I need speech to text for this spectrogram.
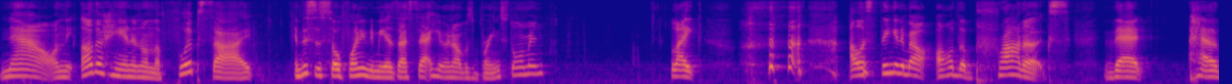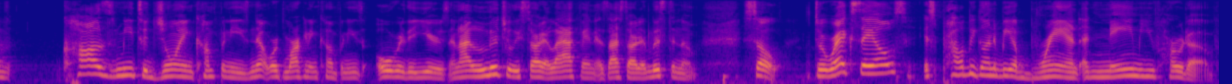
Now, on the other hand, and on the flip side, and this is so funny to me as I sat here and I was brainstorming, like I was thinking about all the products that have caused me to join companies, network marketing companies over the years. And I literally started laughing as I started listing them. So, direct sales is probably going to be a brand, a name you've heard of.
